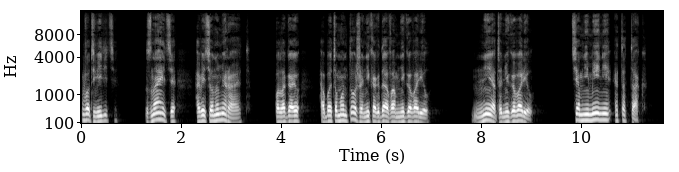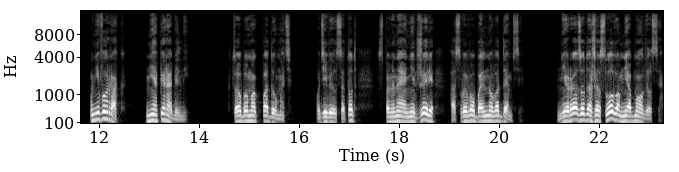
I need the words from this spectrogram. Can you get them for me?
Вот видите. Знаете, а ведь он умирает. Полагаю, об этом он тоже никогда вам не говорил. Нет, не говорил. Тем не менее, это так. У него рак, неоперабельный. «Кто бы мог подумать?» — удивился тот, вспоминая не Джерри, а своего больного Демси. «Ни разу даже словом не обмолвился».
